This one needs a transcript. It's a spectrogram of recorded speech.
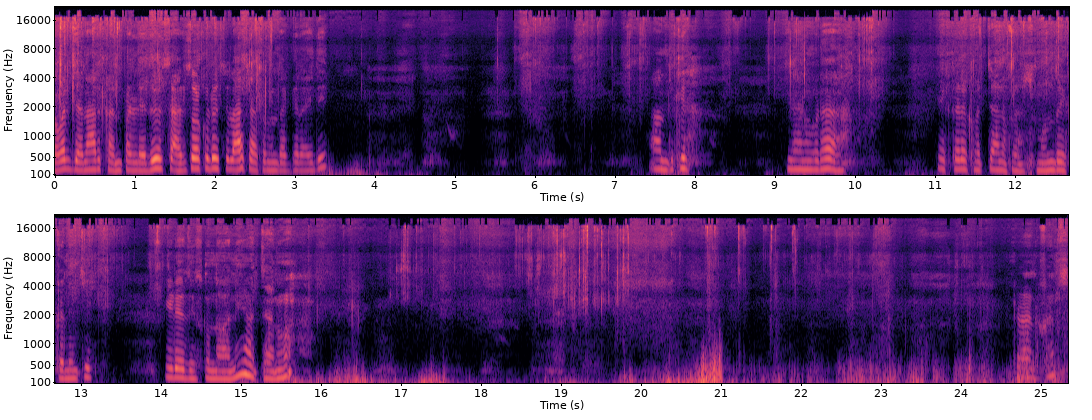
ఎవరు జనాలు కనపడలేదు. సరసోకుడు శిలాశాసనం దగ్గర ఇది. అందుకే నేను కూడా ఇక్కడికి వచ్చాను ఫ్రెండ్స్. ముందు ఇక్కడి నుంచి వీడియో తీసుకుందామని వచ్చాను. చూడండి ఫ్రెండ్స్.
